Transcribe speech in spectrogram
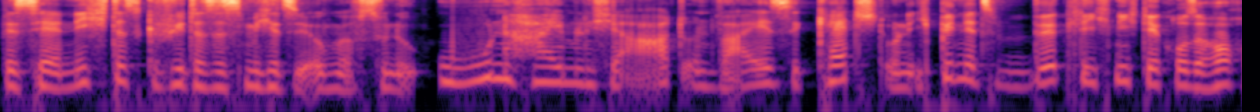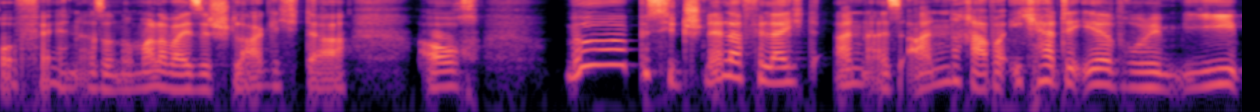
bisher nicht das Gefühl, dass es mich jetzt irgendwie auf so eine unheimliche Art und Weise catcht. Und ich bin jetzt wirklich nicht der große Horrorfan. Also normalerweise schlage ich da auch ja, bisschen schneller vielleicht an als andere, aber ich hatte eher Probleme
